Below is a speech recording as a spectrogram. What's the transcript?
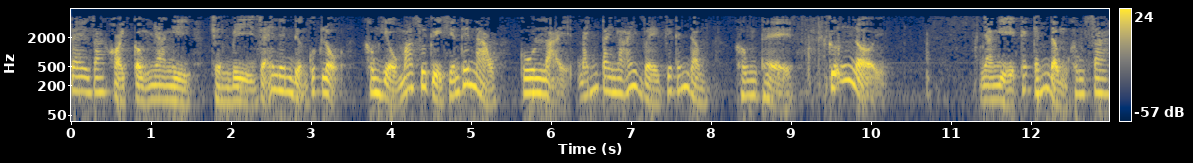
xe ra khỏi cổng nhà nghỉ, chuẩn bị rẽ lên đường quốc lộ, không hiểu ma xui quỷ khiến thế nào, cô lại đánh tay lái về phía cánh đồng, không thể cưỡng nổi. Nhà nghỉ cách cánh đồng không xa,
